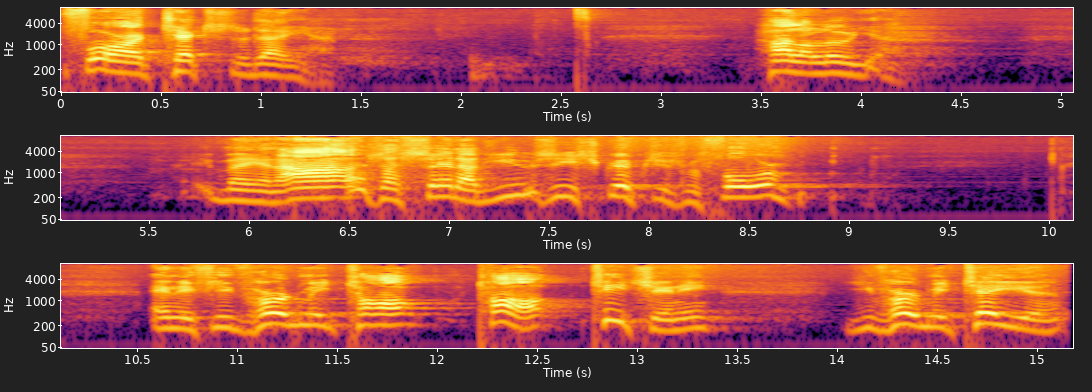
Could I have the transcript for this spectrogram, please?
for our text today. Hallelujah. Amen. I, as I said, I've used these scriptures before. And if you've heard me talk, talk, teach any, you've heard me tell you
